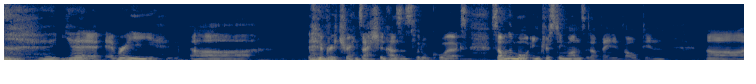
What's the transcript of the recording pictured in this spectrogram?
yeah, every. Uh every transaction has its little quirks. Some of the more interesting ones that I've been involved in uh,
